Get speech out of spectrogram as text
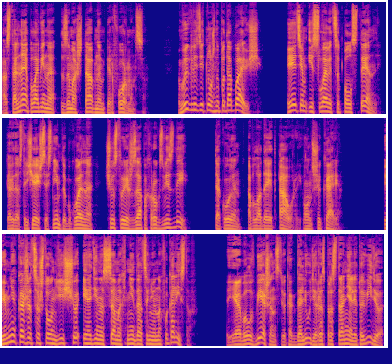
Остальная половина за масштабным перформансом. Выглядеть нужно подобающе. Этим и славится Пол Стэнли. Когда встречаешься с ним, ты буквально чувствуешь запах рок-звезды. Такой он обладает аурой, он шикарен. И мне кажется, что он еще и один из самых недооцененных вокалистов. Я был в бешенстве, когда люди распространяли то видео,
